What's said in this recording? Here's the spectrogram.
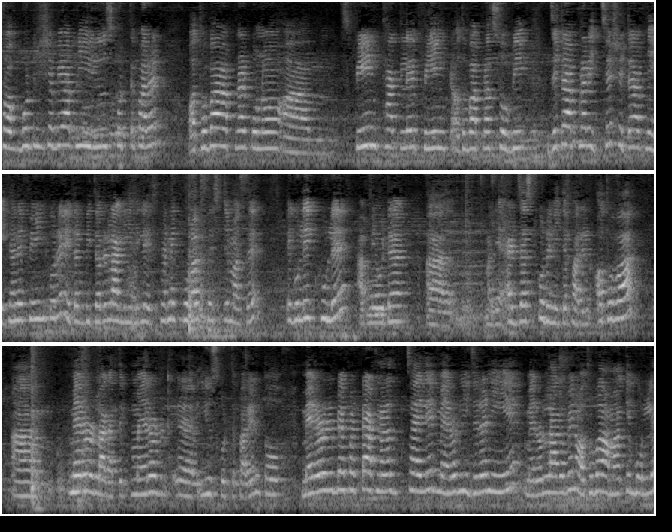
সক বোর্ড হিসেবে আপনি ইউজ করতে পারেন, অথবা আপনার কোনো প্রিন্ট থাকলে প্রিন্ট অথবা আপনার ছবি, যেটা আপনার ইচ্ছে সেটা আপনি এখানে প্রিন্ট করে এটার ভিতরে লাগিয়ে দিলে, এখানে খোলার সিস্টেম আছে। এগুলি খুলে আপনি ওইটা মানে অ্যাডজাস্ট করে নিতে পারেন। অথবা মেরর লাগাতে মেরর ইউজ করতে পারেন। তো মেররের ব্যাপারটা আপনারা চাইলে মেরর নিজেরা নিয়ে মেরর লাগাবেন অথবা আমাকে বললে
